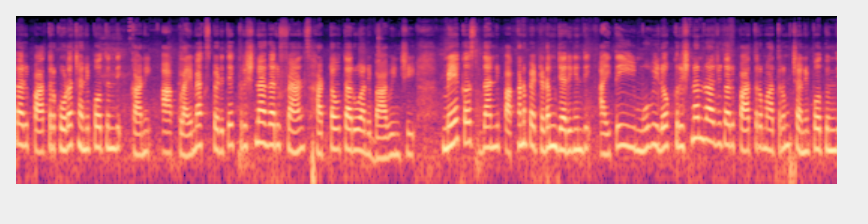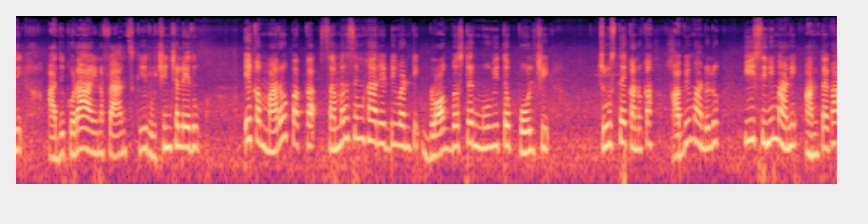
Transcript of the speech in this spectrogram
గారి పాత్ర కూడా చనిపోతుంది. కానీ ఆ క్లైమాక్స్ పెడితే కృష్ణ గారి ఫ్యాన్స్ హట్ అవుతారు అని భావించి మేకర్స్ దాన్ని పక్కన పెట్టడం జరిగింది. అయితే ఈ మూవీలో కృష్ణన్ రాజు గారి పాత్ర మాత్రం చనిపోతుంది. అది కూడా ఆయన ఫ్యాన్స్కి రుచించలేదు. ఇక మరో పక్క సమరసింహారెడ్డి వంటి బ్లాక్ బస్టర్ మూవీతో పోల్చి చూస్తే కనుక అభిమానులు ఈ సినిమాని అంతగా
